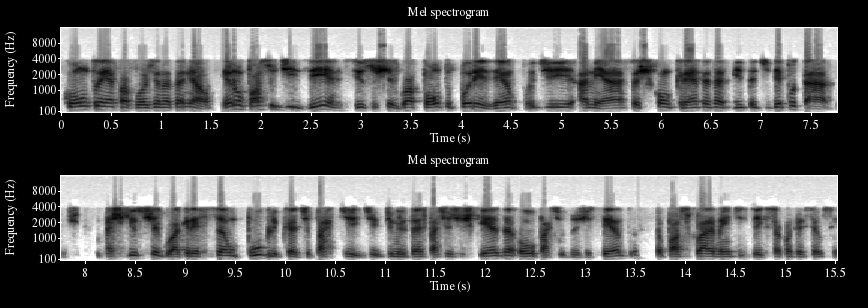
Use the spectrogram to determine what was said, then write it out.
contra e a favor de Netanyahu. Eu não posso dizer se isso chegou a ponto, por exemplo, de ameaças concretas à vida de deputados mas que isso chegou à agressão pública de, de, de militantes de partidos de esquerda ou partidos de centro, eu posso claramente dizer que isso aconteceu sim.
